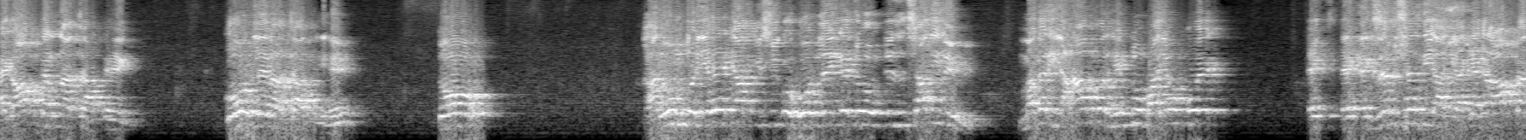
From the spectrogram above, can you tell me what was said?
एडॉप्ट करना चाहते हैं गोद लेना चाहते हैं तो कानून तो यह है कि आप किसी को गोद लेंगे जो जिससे शादी नहीं हुई। मगर यहाँ पर हिंदू भाइयों को एक एग्जेप्शन दिया गया कि अगर आपका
